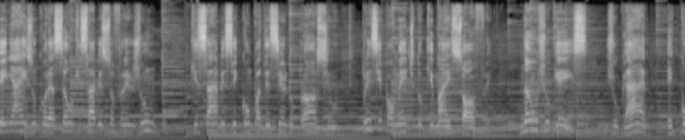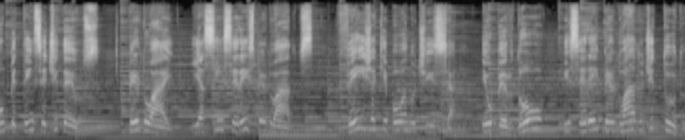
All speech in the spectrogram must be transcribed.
tenhais um coração que sabe sofrer junto, que sabe se compadecer do próximo, principalmente do que mais sofre. Não julgueis, julgar é competência de Deus. Perdoai, e assim sereis perdoados. Veja que boa notícia! Eu perdoo e serei perdoado de tudo.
